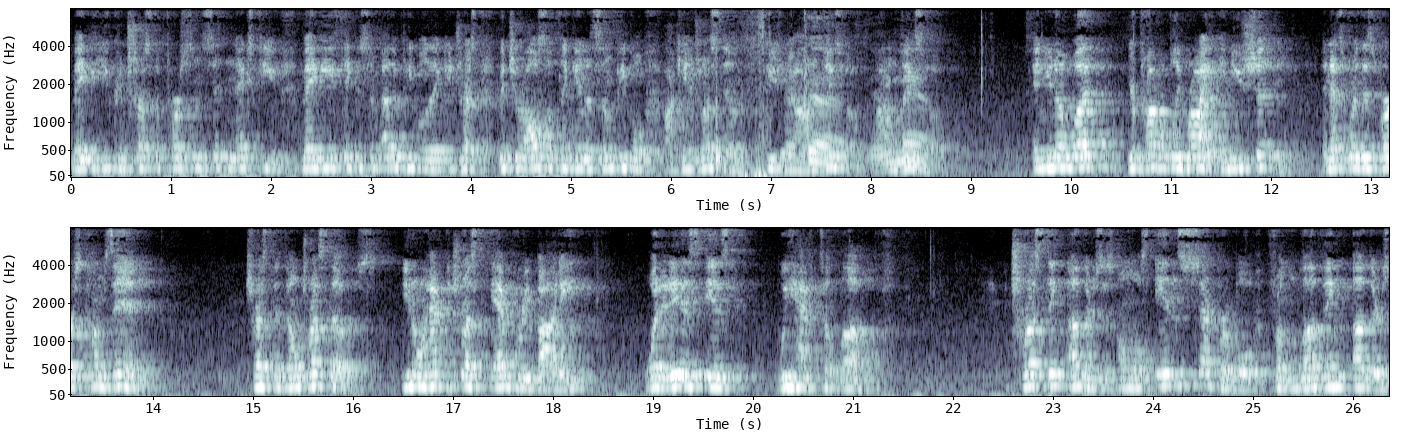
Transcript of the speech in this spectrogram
Maybe you can trust the person sitting next to you. Maybe you think of some other people that you can trust, but you're also thinking of some people, I can't trust them. TJ, I don't think so. I don't think so. And you know what? You're probably right, and you shouldn't. And that's where this verse comes in. Trust and don't trust those. You don't have to trust everybody. What it is, is we have to love. Trusting others is almost inseparable from loving others.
